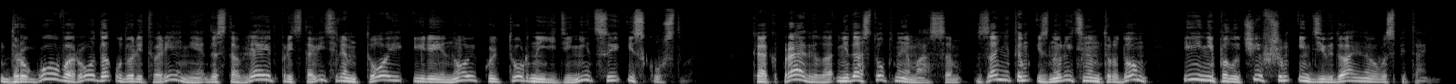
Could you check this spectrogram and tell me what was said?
Другого рода удовлетворение доставляет представителям той или иной культурной единицы искусства как правило, недоступные массам, занятым изнурительным трудом и не получившим индивидуального воспитания.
